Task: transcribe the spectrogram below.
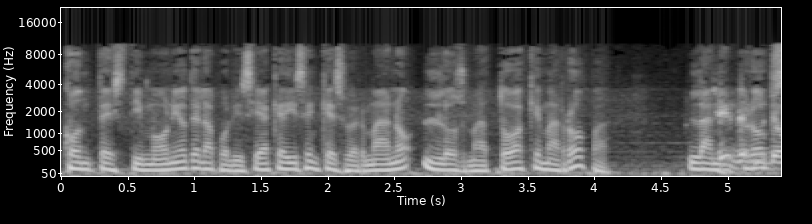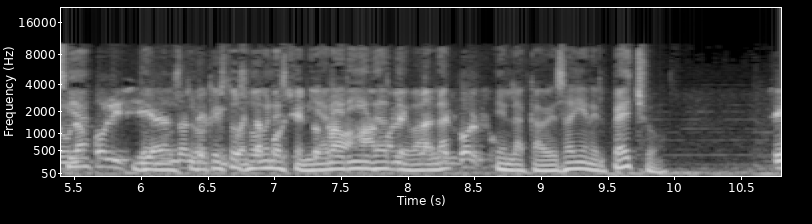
con testimonios de la policía que dicen que su hermano los mató a quemarropa. La Sí, de- de una necropsia policía en demostró que estos 50% jóvenes tenían heridas de Plan bala en la cabeza y en el pecho. Sí,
